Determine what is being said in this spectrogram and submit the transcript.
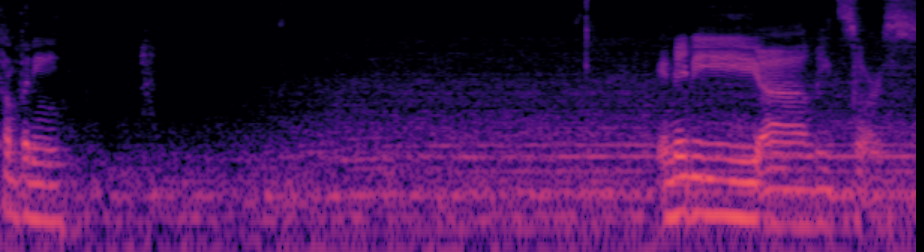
company. And maybe uh, lead source.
